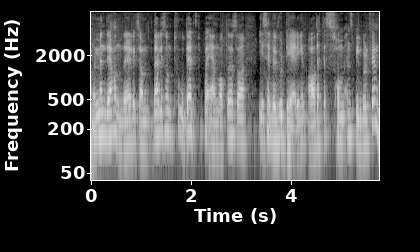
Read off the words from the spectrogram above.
Men det handler liksom Det er litt sånn todelt. På en måte, så I selve vurderingen av dette som en Spielberg-film,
